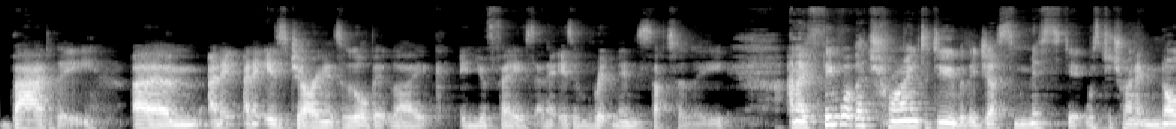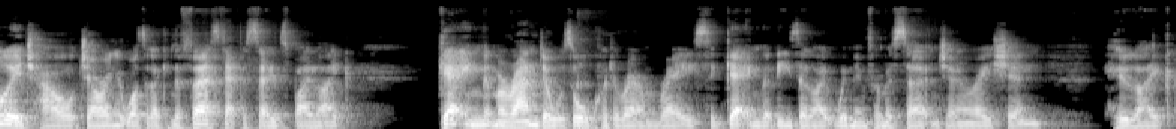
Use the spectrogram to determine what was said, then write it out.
badly. Um and it and it is jarring, it's a little bit like in your face and it isn't written in subtly. And I think what they're trying to do, but they just missed it, was to try and acknowledge how jarring it was. Like in the first episodes, by like getting that Miranda was awkward around race and getting that these are like women from a certain generation who like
